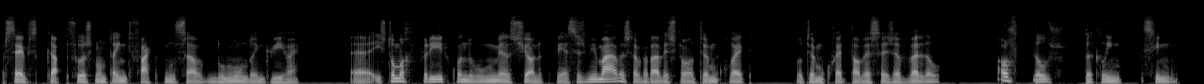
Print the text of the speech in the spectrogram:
percebe-se que há pessoas que não têm de facto noção do mundo em que vivem. Uh, e estou-me a referir, quando menciono crianças mimadas, na verdade este não é o termo correto, o termo correto talvez seja vândalo, aos vândalos daquele máximo,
